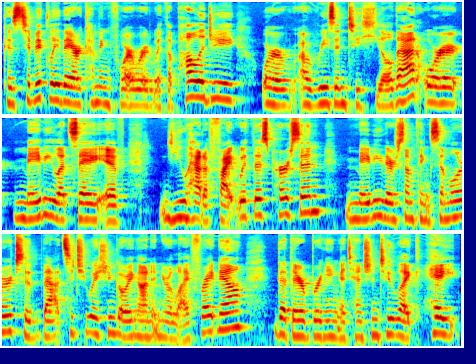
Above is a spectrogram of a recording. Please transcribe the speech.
because typically they are coming forward with apology or a reason to heal that. Or maybe, let's say, if you had a fight with this person, maybe there's something similar to that situation going on in your life right now that they're bringing attention to, like, hey,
